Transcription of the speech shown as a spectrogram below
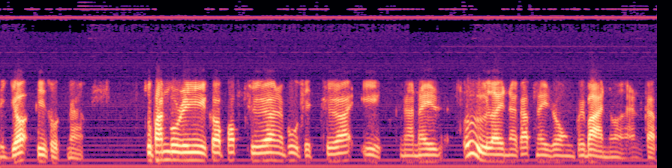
นี่เยอะที่สุดนะ สุพรรณบุรีก็พบเชื้อผู้ติดเชื้ออีกนะในอื้อเลยนะครับ ในโรงพยาบาลว่างั้นครับ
